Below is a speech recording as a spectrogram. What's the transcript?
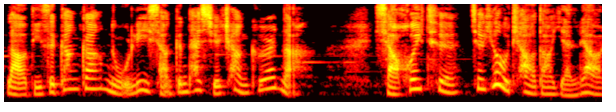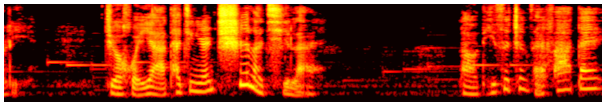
老笛子刚刚努力想跟他学唱歌呢，小灰雀就又跳到颜料里，这回呀，它竟然吃了起来。老笛子正在发呆，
